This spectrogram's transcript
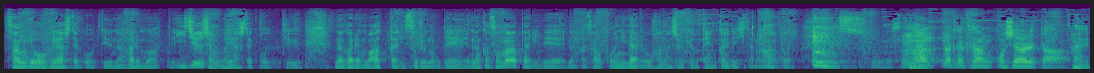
産業を増やしていこうっていう流れもあって移住者も増やしていこうっていう流れもあったりするのでなんかそのあたりでなんか参考になるお話を今日展開できたらなと。うん。そうですね、はい。今成田さんおっしゃられたはい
